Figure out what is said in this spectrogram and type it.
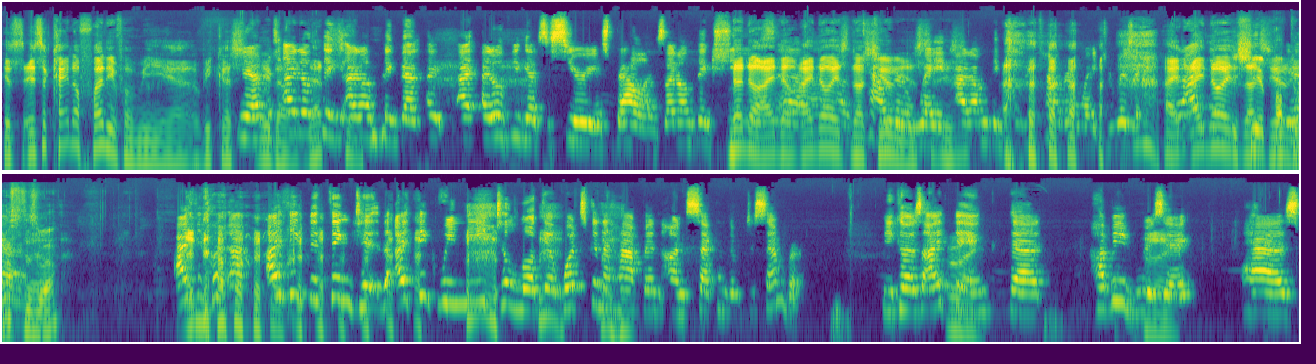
it's it's a kind of funny for me uh, because Yeah, you know, I don't think I don't think that I, I, I don't think that's a serious balance. I don't think she's No, no, I know- uh, I know it's not serious. counterweight. It's- I don't think she's a counterweight to Rizieq. I, But I, know think- Is it's she a serious. populist Yeah. as well? I think, but, uh, I think the thing to I think we need to look at what's going to happen on second of December, because I Right. think that Habib Right. Has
